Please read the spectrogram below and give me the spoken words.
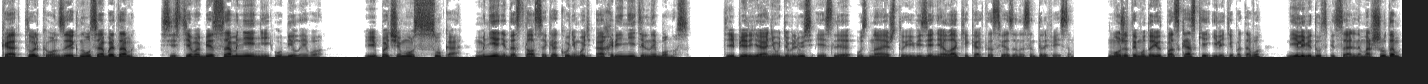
как только он заикнулся об этом, система без сомнений убила его? И почему, сука, мне не достался какой-нибудь охренительный бонус? Теперь я не удивлюсь, если узнаю, что и везение Лаки как-то связано с интерфейсом. Может, ему дают подсказки или типа того, или ведут специальным маршрутом,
